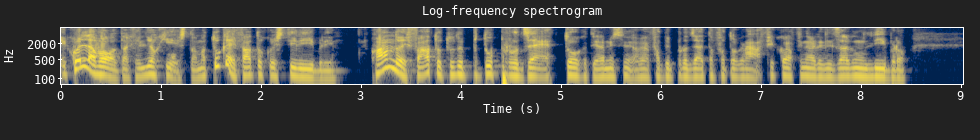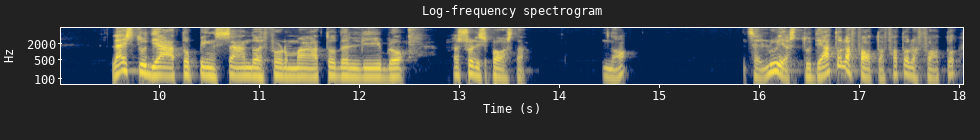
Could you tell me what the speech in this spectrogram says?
e quella volta che gli ho chiesto, ma tu che hai fatto questi libri, quando hai fatto tutto il tuo progetto, che ti aveva fatto il progetto fotografico fino a realizzare un libro, l'hai studiato pensando al formato del libro? La sua risposta, no. Cioè lui ha studiato la foto, ha fatto la foto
